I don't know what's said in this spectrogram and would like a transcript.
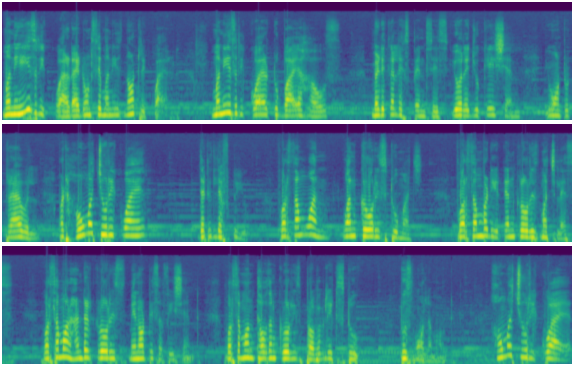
Money is required. I don't say money is not required. Money is required to buy a house, medical expenses, your education, you want to travel. But how much you require, that is left to you. For someone, 1 crore is too much. For somebody, 10 crore is much less. For someone, 100 crore is, may not be sufficient. For someone, 1000 crore is probably it's too, too small amount. How much you require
